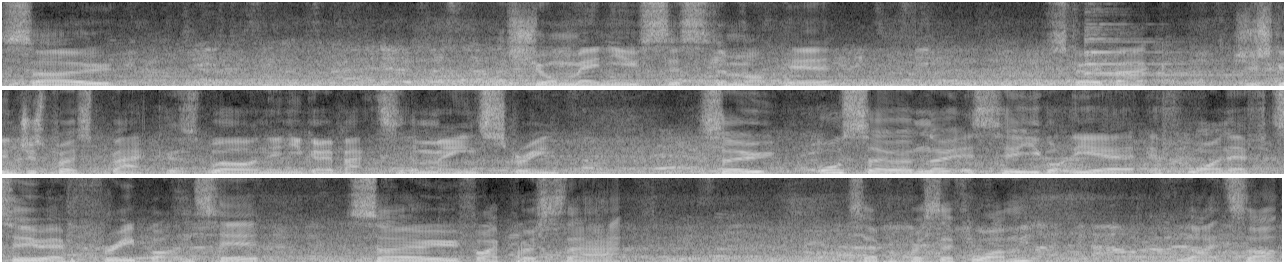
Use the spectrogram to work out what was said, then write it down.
So that's your menu system up here. Just go back. You can just press back as well, and then you go back to the main screen. So also I've noticed here you've got the uh, F1, F2, F3 buttons here. So if I press that, so if I press F1, lights up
